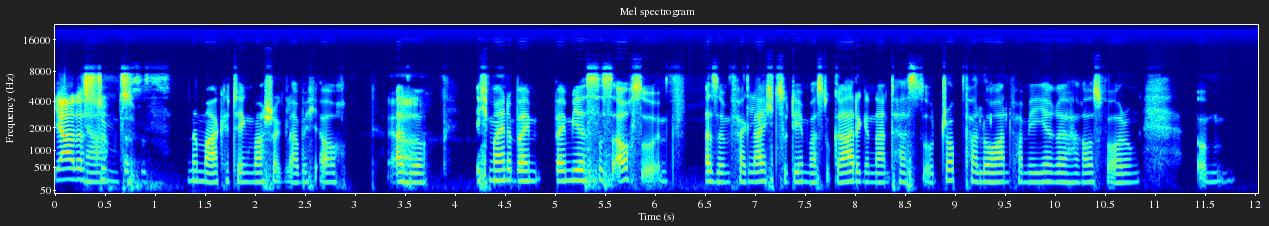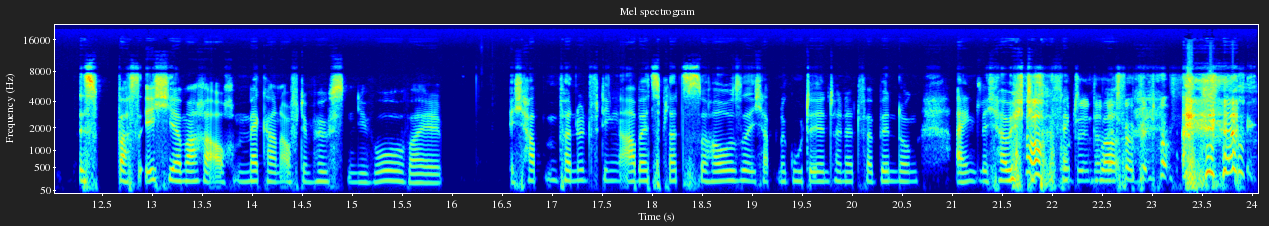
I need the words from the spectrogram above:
Ja, das Ja, stimmt. das ist eine Marketingmasche, glaube ich auch. ja. Also ich meine, bei, bei mir ist es auch so, im, also im Vergleich zu dem, was du gerade genannt hast, so Job verloren, familiäre Herausforderungen, ähm, ist, was ich hier mache, auch Meckern auf dem höchsten Niveau, weil ich habe einen vernünftigen Arbeitsplatz zu Hause, ich habe eine gute Internetverbindung. Eigentlich habe ich die Oh, gute perfekten Internetverbindung.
